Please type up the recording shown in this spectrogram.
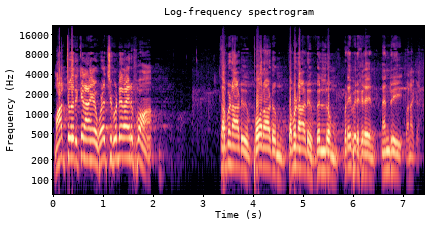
மாற்றுவதற்கு நாங்கள் உழைச்சு கொண்டே தான் இருப்போம். தமிழ்நாடு போராடும் தமிழ்நாடு வெல்லும். விடைபெறுகிறேன். நன்றி வணக்கம்.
